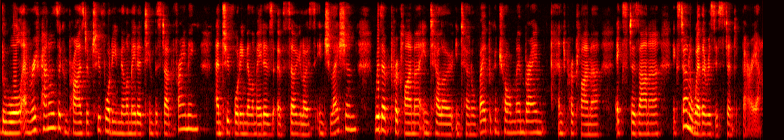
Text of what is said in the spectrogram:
The wall and roof panels are comprised of 240mm timber stud framing and 240mm of cellulose insulation with a Proclima Intello internal vapour control membrane and Proclima Extasana external weather resistant barrier.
